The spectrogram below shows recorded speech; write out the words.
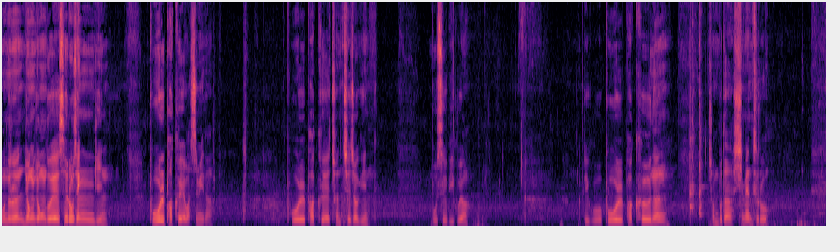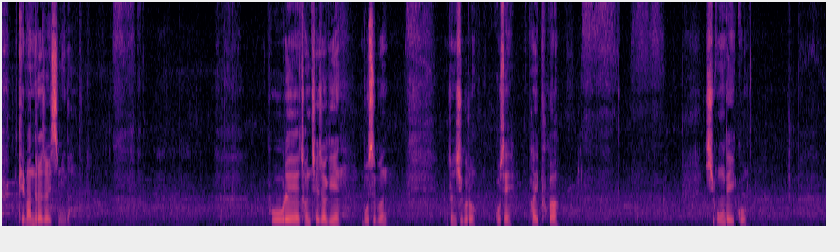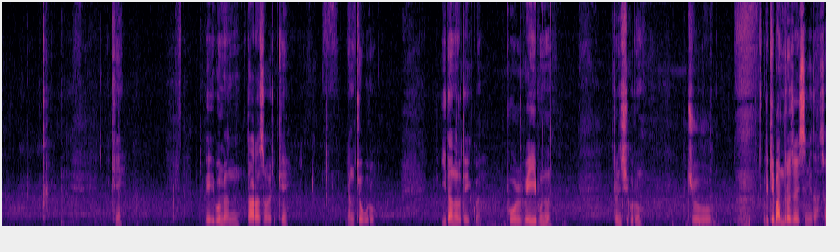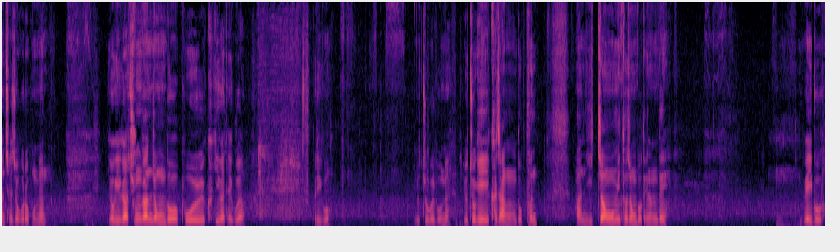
오늘은 영종도에 새로 생긴 보울파크에 왔습니다. 보울파크의 전체적인 모습이고요. 그리고 보울파크는 전부 다 시멘트로 이렇게 만들어져 있습니다. 보울의 전체적인 모습은 이런 식으로 곳곳에 파이프가 시공돼 있고 이렇게 웨이브면 따라서 이렇게 양쪽으로 2단으로 되어 있고요. 볼 웨이브는 이런 식으로 쭉 이렇게 만들어져 있습니다. 전체적으로 보면 여기가 중간 정도 bowl 크기가 되고요. 그리고 이쪽을 보면 이쪽이 가장 높은 한 2.5m 정도 되는데 음, 웨이브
